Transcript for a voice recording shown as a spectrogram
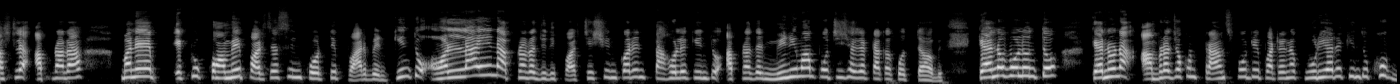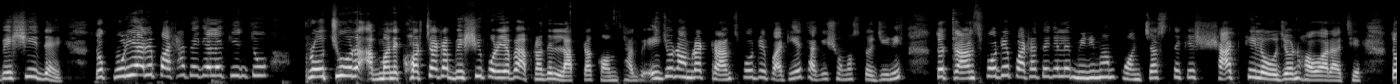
আসলে আপনারা মানে একটু কমে পারচেসিং করতে পারবেন। কিন্তু অনলাইন আপনারা যদি পারচেসিং করেন, তাহলে কিন্তু আপনাদের মিনিমাম পঁচিশ হাজার টাকা করতে হবে। কেন বলুন তো? কেননা আমরা যখন ট্রান্সপোর্টে পাঠাই না, কুরিয়ারে কিন্তু খুব বেশি দেয়। তো কুরিয়ারে পাঠাতে গেলে কিন্তু প্রচুর মানে খরচাটা বেশি পড়ে যাবে, আপনাদের লাভটা কম থাকবে। এই জন্য আমরা ট্রান্সপোর্টে পাঠিয়ে থাকি সমস্ত জিনিস। তো ট্রান্সপোর্টে পাঠাতে গেলে মিনিমাম পঞ্চাশ থেকে ষাট কিলো ওজন হওয়ার আছে। তো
